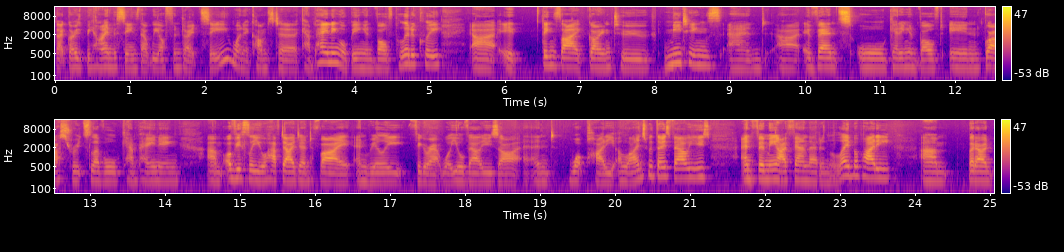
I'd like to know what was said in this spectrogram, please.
that goes behind the scenes that we often don't see when it comes to campaigning or being involved politically. Uh, it things like going to meetings and uh, events or getting involved in grassroots level campaigning. Um, obviously, you'll have to identify and really figure out what your values are and what party aligns with those values. And for me, I found that in the Labor Party, um, but I'd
